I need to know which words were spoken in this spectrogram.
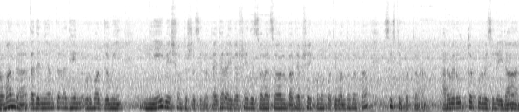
রোমানরা তাদের নিয়ন্ত্রণাধীন উর্বর জমি নিয়েই বেশ সন্তুষ্ট ছিল। তাই তারা এই ব্যবসায়ীদের চলাচল বা ব্যবসায়িক কোনো প্রতিবন্ধকতা সৃষ্টি করতো না। আরবের উত্তর পূর্বে ছিল ইরান।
